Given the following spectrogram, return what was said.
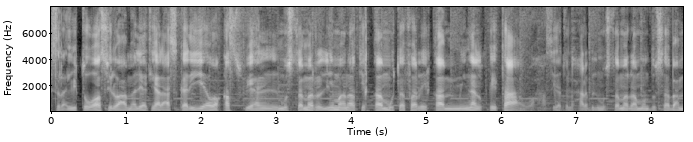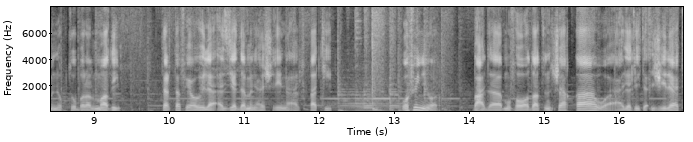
إسرائيل تواصل عملياتها العسكرية وقصفها المستمر لمناطق متفرقة من القطاع وحصيلة الحرب المستمرة منذ 7 من أكتوبر الماضي. ترتفع إلى أزيد من 20 ألف قتيل وفي نيويورك بعد مفاوضات شاقة وعدة تأجيلات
